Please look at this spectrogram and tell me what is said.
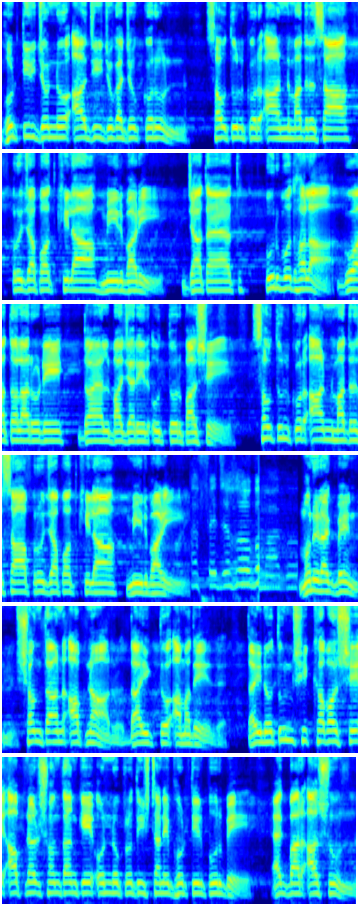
ভর্তির জন্য আজই যোগাযোগ করুন। সাউতুল কোরআন মাদ্রাসা প্রজাপত খিলা, মীরবাড়ি, যাতায়াত পূর্বধলা, গোয়াতলা রোডে, দয়াল বাজারের উত্তর পাশে। সৌতুল কোরআন মাদ্রাসা প্রজাপত খিলা, মীরবাড়ি। মনে রাখবেন, সন্তান আপনার, দায়িত্ব আমাদের। তাই নতুন শিক্ষাবর্ষে আপনার সন্তানকে অন্য প্রতিষ্ঠানে ভর্তির পূর্বে একবার আসুন,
